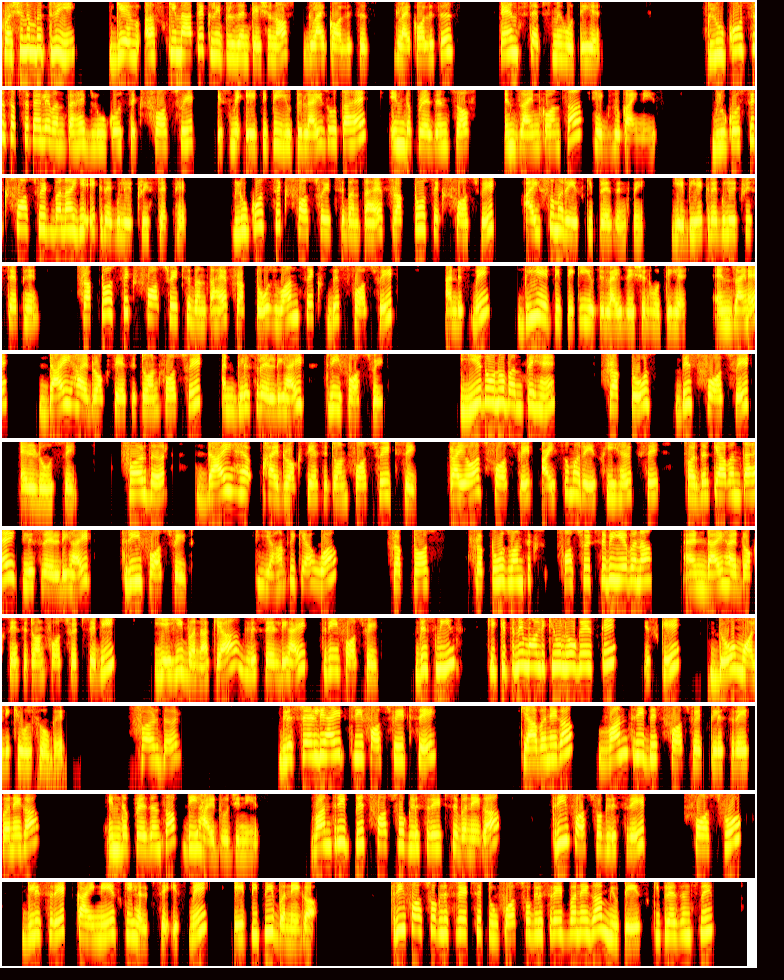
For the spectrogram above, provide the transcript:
Question number three give a schematic representation of glycolysis glycolysis ten steps में होती है। Glucose से सबसे पहले बनता है ग्लूकोज सिक्स फॉस्फेट इसमें एटीपी यूटिलाइज होता है in the presence of enzyme कौन सा? हेक्सोकाइनेज ग्लूकोज सिक्स फॉस्फेट बना ये एक रेगुलेटरी स्टेप है। ग्लूकोज सिक्स फॉस्फेट से बनता है फ्रक्टोज सिक्स फॉस्फेट आइसोमरेज की प्रेजेंट में। ये भी एक रेगुलेटरी स्टेप है। फ्रक्टोज सिक्स फॉस्फेट से बनता है fructose one six bis phosphate and इसमें भी एटीपी की यूटिलाइजेशन होती है। एंजाइम है di hydroxy acetone phosphate and glyceraldehyde three phosphate ये दोनों बनते हैं फ्रक्टोज बिस फॉस्फेट एल्डोज से। Further di hydroxy acetone phosphate से ट्रायोज फॉस्फेट आइसोमरेज की हेल्प से फर्दर क्या बनता है? ग्लिसरेल्डिहाइड थ्री फॉस्फेट यहाँ पे क्या हुआ? Fructose fructose one six phosphate से भी ये बना and di hydroxy acetone phosphate से भी यही बना क्या? Glyceraldehyde three phosphate this means कि कितने मॉलिक्यूल हो गए इसके? इसके दो मॉलिक्यूल्स हो गए। फर्दर ग्लिसरेल्डिहाइड थ्री फॉस्फेट से क्या बनेगा? One three bis phosphate glycerate बनेगा in the presence of dehydrogenase one three bis phosphoglycerate से बनेगा। Three phosphoglycerate phospho glycerate kinase की हेल्प से इसमें एटीपी बनेगा। थ्री फॉस्फोग्लिसरेट से टू फॉस्फोग्लिसरेट बनेगा म्यूटेज की प्रेजेंस में।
